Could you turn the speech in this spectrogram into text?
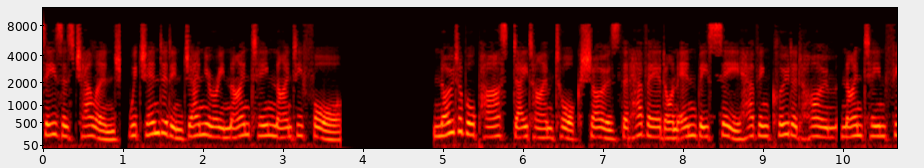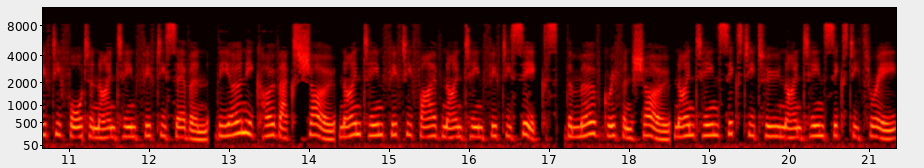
Caesars Challenge, which ended in January 1994. Notable past daytime talk shows that have aired on NBC have included Home (1954–1957), The Ernie Kovacs Show (1955–1956), The Merv Griffin Show (1962–1963),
